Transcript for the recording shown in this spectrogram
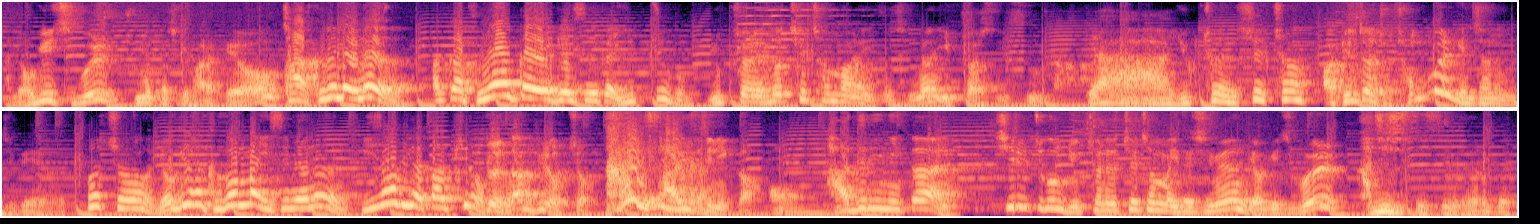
자, 여기 집을 주목하시길 바랄게요. 자, 그러면은 아까 분양가 얘기했으니까 입주금. 6천에서 7천만 원 있으시면 입주할 수 있습니다. 야, 6천, 7천? 아, 괜찮죠? 정말 괜찮은 집이에요. 그렇죠. 여기는 그것만 있으면은 이사비가 따로 필요 없어. 그 따로 필요 없죠. 다 있으니까. 다 있으니까. 다 드리니까 실입주금 6천에서 7천만 있으시면 여기 집을 가지실 수 있습니다, 여러분.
